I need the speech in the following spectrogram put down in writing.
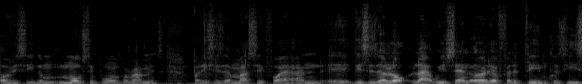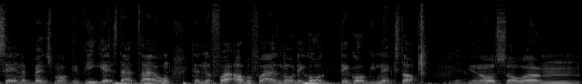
obviously the most important for Ramez. But this is a massive fight, and eh, this is a lot like we said earlier for the team because he's setting the benchmark. If he gets that title, then the fight, other fighters know they got they got to be next up. Yeah. You know, so um,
